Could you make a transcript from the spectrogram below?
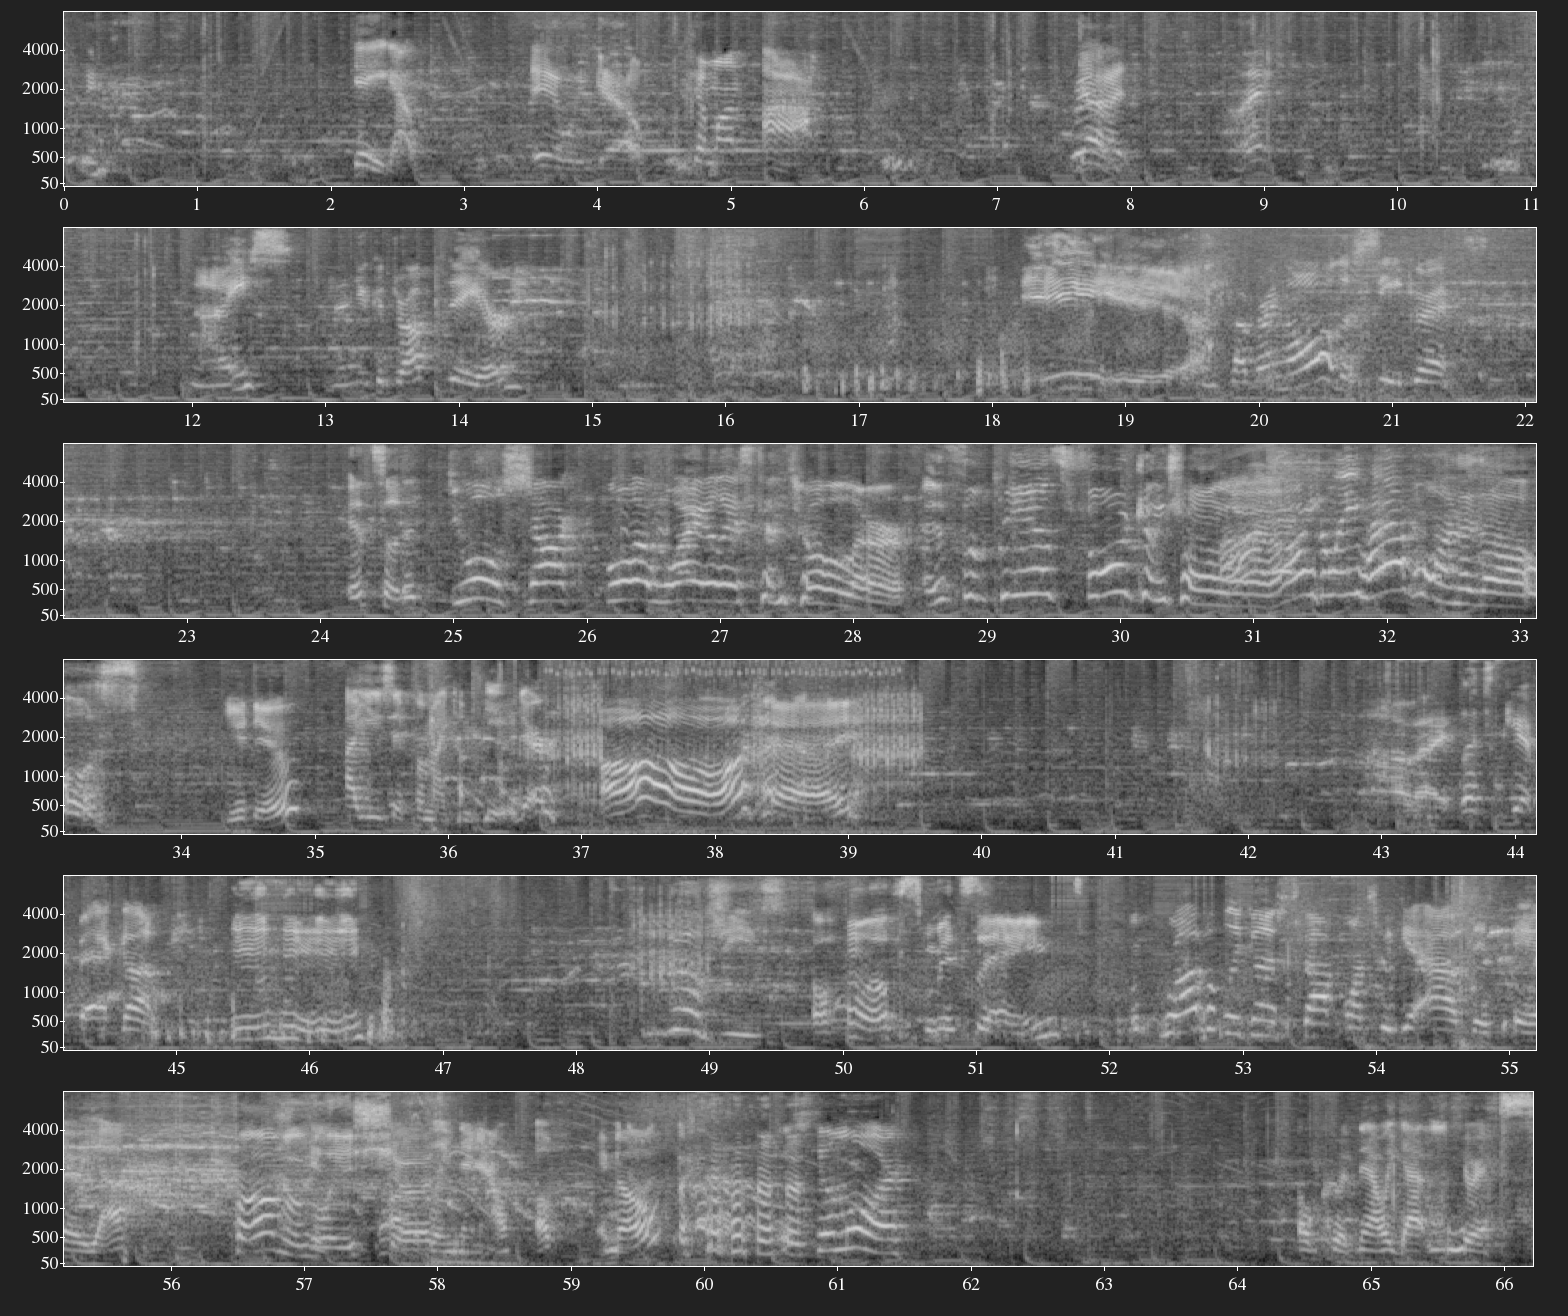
There you go. There we go. Come on. Ah. Got it. Alright. Nice. And then you could drop there. Yeah. Covering all the secrets. It's a DualShock 4 wireless controller. it's a PS4 controller. I actually have one of those. You do? I use it for my computer. Oh, okay. Alright, let's get back up. mm-hmm. Oh, jeez. Almost missing. We're probably gonna stop once we get out of this area. Probably should. Probably now. Oh, No? there's still more. Oh, good. Now we got lyrics.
